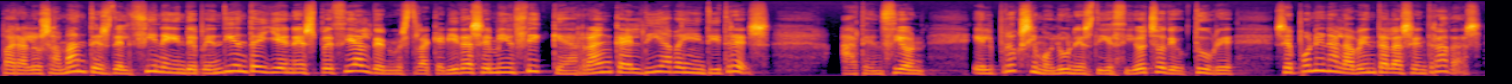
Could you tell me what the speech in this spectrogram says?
para los amantes del cine independiente y en especial de nuestra querida Seminci que arranca el día 23. Atención, el próximo lunes 18 de octubre se ponen a la venta las entradas.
